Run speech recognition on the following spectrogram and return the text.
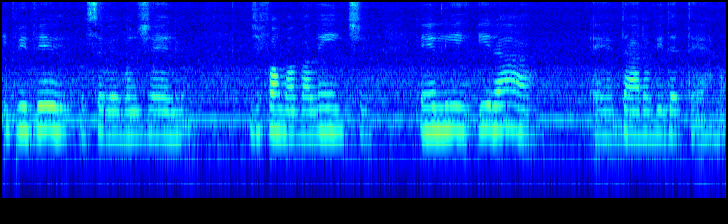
e viver o seu evangelho de forma valente, ele irá é, dar a vida eterna.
